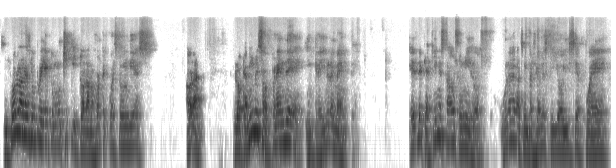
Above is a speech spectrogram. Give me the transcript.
Si tú hablas de un proyecto muy chiquito, a lo mejor te cuesta un 10. Ahora, lo que a mí me sorprende increíblemente es de que aquí en Estados Unidos, una de las inversiones que yo hice fue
